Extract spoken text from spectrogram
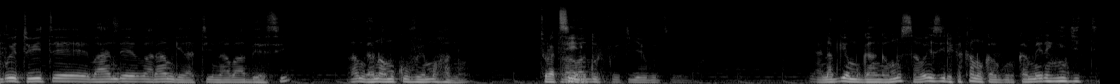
mbuye twite bande barambwira ati ni aba besi barambwira nta mukuvuyemo hano. Turatsindwa. Dupfuye tugiye gutsindwa. Ya, nabwiye muganga musa we zirika kano kaguru kamere nk'igiti.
